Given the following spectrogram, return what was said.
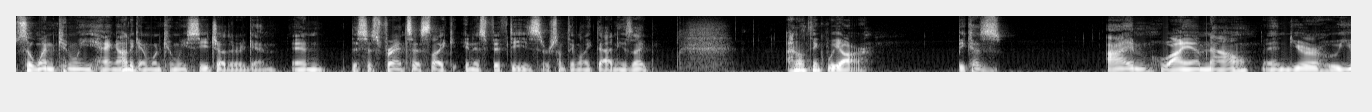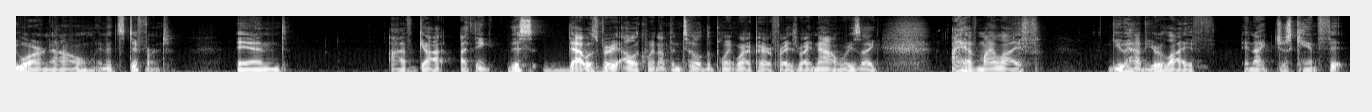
so when can we hang out again? When can we see each other again? And this is Francis, like in his 50s or something like that. And he's like, I don't think we are because I'm who I am now and you're who you are now, and it's different. And I've got, I think this, that was very eloquent up until the point where I paraphrase right now, where he's like, I have my life, you have your life, and I just can't fit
